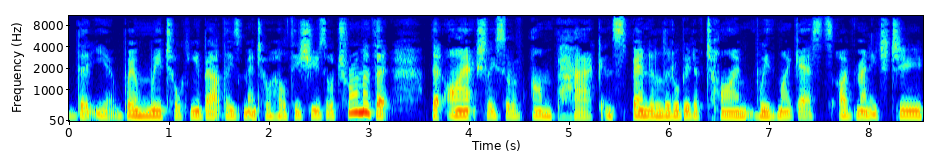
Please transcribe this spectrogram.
that yeah, when we're talking about these mental health issues or trauma, that that I actually sort of unpack and spend a little bit of time with my guests. I've managed to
